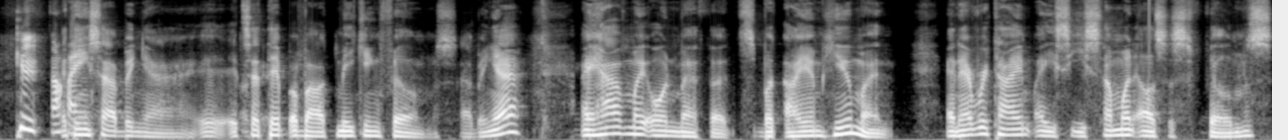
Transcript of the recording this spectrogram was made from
Ito okay. yung sabi niya. I- It's a tip about making films. Sabi niya, I have my own methods, but I am human. And every time I see someone else's films,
